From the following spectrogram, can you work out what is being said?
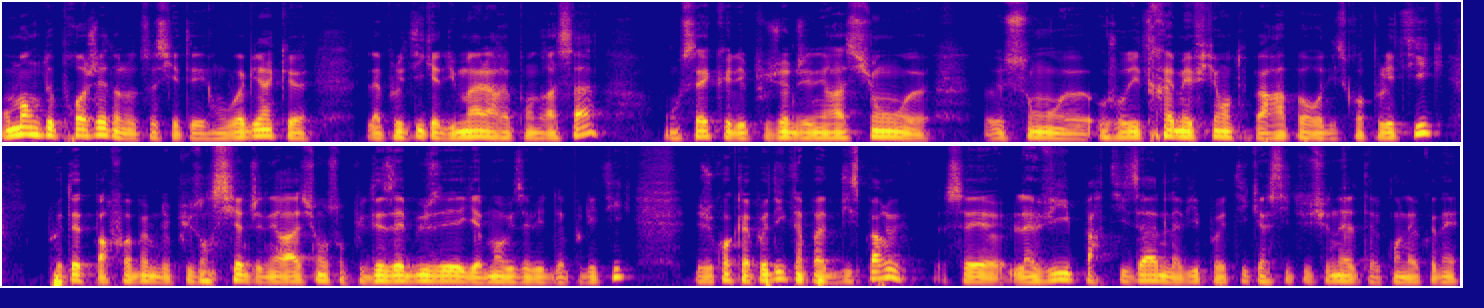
On manque de projets dans notre société. On voit bien que la politique a du mal à répondre à ça. On sait que les plus jeunes générations euh, euh, sont euh, aujourd'hui très méfiantes par rapport au discours politique. Peut-être parfois même les plus anciennes générations sont plus désabusées également vis-à-vis de la politique. Je crois que la politique n'a pas disparu. C'est la vie partisane, la vie politique institutionnelle telle qu'on la connaît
